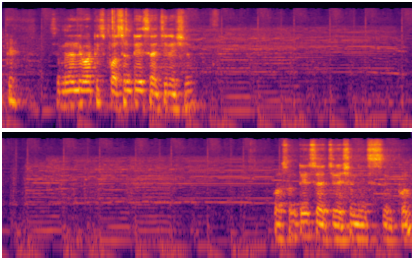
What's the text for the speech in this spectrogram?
Okay. Similarly, what is percentage saturation? Percentage saturation is simple.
